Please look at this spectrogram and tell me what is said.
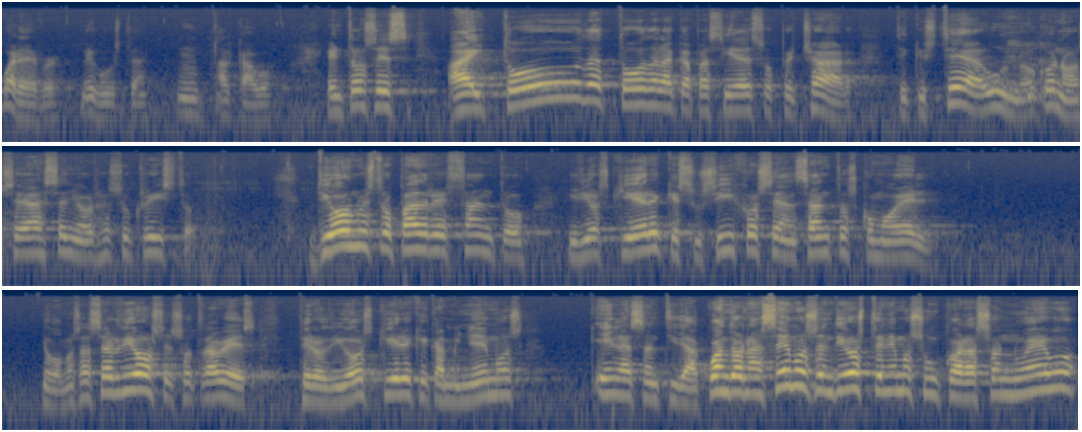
whatever, me gusta, mm, al cabo. Entonces, hay toda, toda la capacidad de sospechar de que usted aún no conoce al Señor Jesucristo. Dios nuestro Padre es santo y Dios quiere que sus hijos sean santos como Él. No vamos a ser dioses otra vez, pero Dios quiere que caminemos en la santidad. Cuando nacemos en Dios tenemos un corazón nuevo,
